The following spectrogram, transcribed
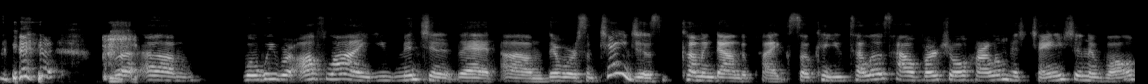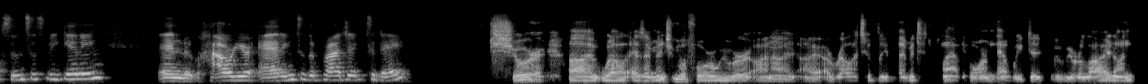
but um, when we were offline, you mentioned that um, there were some changes coming down the pike. So can you tell us how virtual Harlem has changed and evolved since its beginning? And how you're adding to the project today? Sure. Uh, well, as I mentioned before, we were on a, a, relatively limited platform that we did. We relied on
